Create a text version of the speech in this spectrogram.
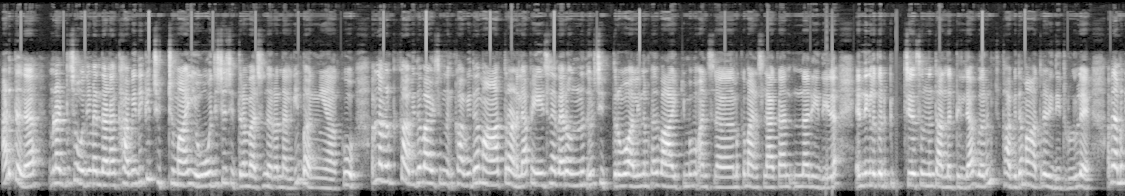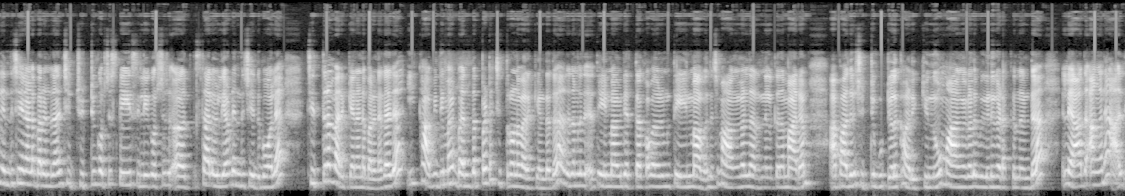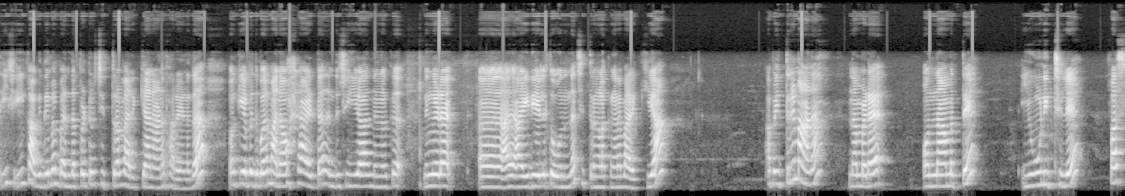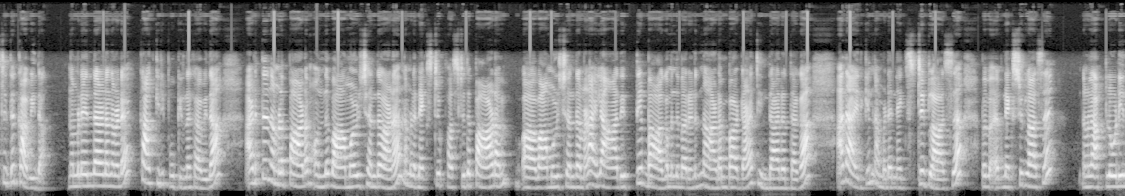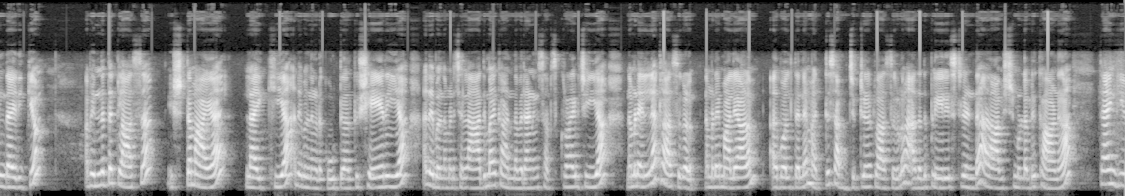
അടുത്തത് നമ്മുടെ അടുത്ത ചോദ്യം എന്താണ്? കവിതയ്ക്ക് ചുറ്റുമായി യോജിച്ച ചിത്രം വരച്ച് നിറം നൽകി ഭംഗിയാക്കൂ. അപ്പൊ നമുക്ക് കവിത വായിച്ച് കവിത മാത്രമാണല്ലോ. ആ പേജിൽ വേറെ ഒന്ന് ഒരു ചിത്രമോ അല്ലെങ്കിൽ നമുക്ക് അത് വായിക്കുമ്പോൾ മനസ്സിലാ നമുക്ക് മനസ്സിലാക്കാവുന്ന രീതിയിൽ എന്തെങ്കിലുമൊക്കെ ഒരു പിക്ചേഴ്സ് ഒന്നും തന്നിട്ടില്ല. വെറും കവിത മാത്രമേ എഴുതിയിട്ടുള്ളൂ അല്ലേ? അപ്പൊ നമുക്ക് എന്ത് ചെയ്യാനാണ് പറയുന്നത് ചുറ്റും കുറച്ച് സ്പേസ് ഇല്ലേ? കുറച്ച് സ്ഥലം സ്ഥലമില്ലേ? അവിടെ എന്ത് ചെയ്ത പോലെ ചിത്രം വരയ്ക്കാനാണ് പറയുന്നത് അതായത് ഈ കവിതയുമായി ബന്ധപ്പെട്ട ചിത്രമാണ് വരയ്ക്കേണ്ടത്. അത് നമ്മൾ തേന്മാവിന്റെ എത്ത തേന്മാവ് എന്ന് വെച്ചാൽ മാങ്ങകൾ നിറഞ്ഞു നിൽക്കുന്ന മരം. അപ്പൊ അതിന് ചുറ്റും കുട്ടികൾ കളിക്കുന്നു മാങ്ങകൾ വീണ് കിടക്കുന്നുണ്ട് അല്ലെ? അത് അങ്ങനെ ഈ കവിതയുമായി ബന്ധപ്പെട്ട ഒരു ചിത്രം വരയ്ക്കാനാണ് പറയണത് ഓക്കെ അപ്പൊ ഇതുപോലെ മനോഹരമായിട്ട് എന്ത് ചെയ്യുക? നിങ്ങൾക്ക് നിങ്ങളുടെ ഐഡിയയിൽ തോന്നുന്ന ചിത്രങ്ങളൊക്കെ അങ്ങനെ വരയ്ക്കുക. അപ്പൊ ഇത്രയുമാണ് നമ്മുടെ ഒന്നാമത്തെ യൂണിറ്റിലെ ഫസ്റ്റത്തെ കവിത. നമ്മുടെ എന്താണ് നമ്മുടെ കാക്കിരി പൂക്കുന്ന കവിത. അടുത്ത നമ്മുടെ പാഠം ഒന്ന് വാമൊഴിച്ചന്തമാണ്. നമ്മുടെ നെക്സ്റ്റ് ഫസ്റ്റത്തെ പാഠം വാമൊഴിച്ചന്തമാണ്. അതിൽ ആദ്യത്തെ ഭാഗം എന്ന് പറയുന്നത് നാടൻ പാട്ടാണ് തിന്താരത്തക. അതായിരിക്കും നമ്മുടെ നെക്സ്റ്റ് ക്ലാസ് നെക്സ്റ്റ് ക്ലാസ് നമ്മൾ അപ്ലോഡ് ചെയ്യുന്നതായിരിക്കും അപ്പൊ ഇന്നത്തെ ക്ലാസ് ഇഷ്ടമായാൽ ലൈക്ക് ചെയ്യുക അതേപോലെ നിങ്ങളുടെ കൂട്ടുകാർക്ക് ഷെയർ ചെയ്യുക അതേപോലെ നമ്മുടെ ചാനൽ ആദ്യമായി കാണുന്നവരാണെങ്കിൽ സബ്സ്ക്രൈബ് ചെയ്യുക. നമ്മുടെ എല്ലാ ക്ലാസ്സുകളും നമ്മുടെ മലയാളം അതുപോലെ തന്നെ മറ്റ് സബ്ജക്റ്റുകളുടെ ക്ലാസ്സുകളും അതായത് പ്ലേലിസ്റ്റിലുണ്ട് അത് ആവശ്യമുള്ളവർ കാണുക. താങ്ക്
